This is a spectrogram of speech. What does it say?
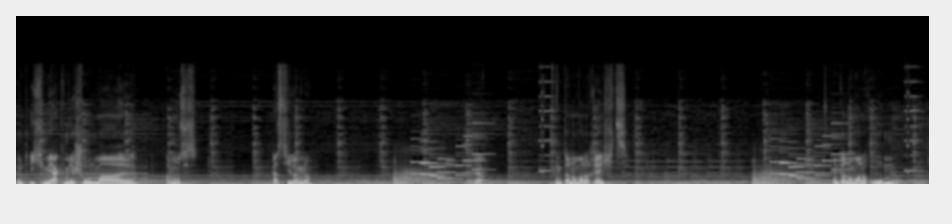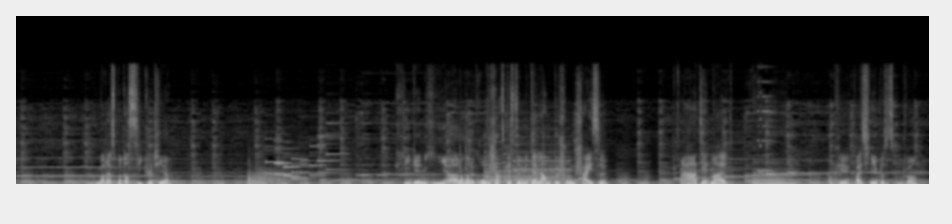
Und ich merke mir schon mal... Warte, muss ich Erst hier lang, ne? Ja. Und dann nochmal nach rechts. Und dann nochmal nach oben. Wir machen erstmal das Secret hier. Kriegen hier nochmal eine große Schatzkiste mit der Lampe schon. Scheiße. Ah, die hätten wir halt... Ah, okay, weiß ich nicht, ob das jetzt gut war.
